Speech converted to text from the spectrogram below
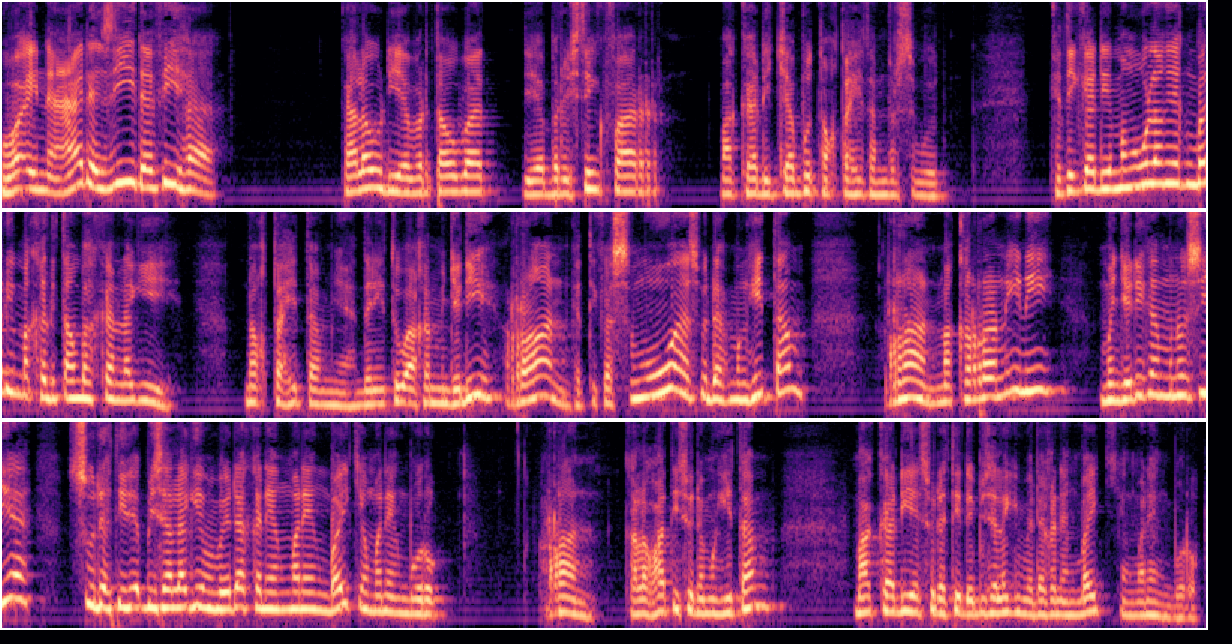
wa in 'ada zida fiha. Kalau dia bertaubat, dia beristighfar, maka dicabut nokta hitam tersebut. Ketika dia mengulangnya kembali maka ditambahkan lagi nokta hitamnya dan itu akan menjadi ran ketika semua sudah menghitam ran maka ran ini menjadikan manusia sudah tidak bisa lagi membedakan yang mana yang baik yang mana yang buruk. Ran kalau hati sudah menghitam maka dia sudah tidak bisa lagi membedakan yang baik yang mana yang buruk.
